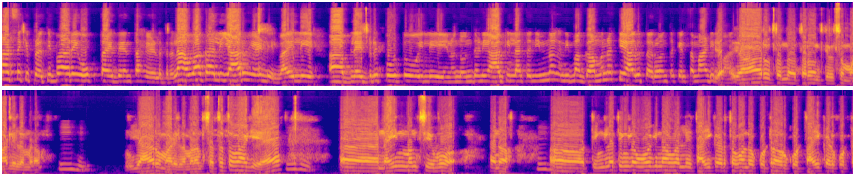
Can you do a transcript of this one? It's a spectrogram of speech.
ಮಾಡ್ಸಕ್ಕೆ ಪ್ರತಿ ಬಾರಿ ಹೋಗ್ತಾ ಇದೆ ಅಂತ ಹೇಳಿದ್ರಲ್ಲ ಅವಾಗ ಅಲ್ಲಿ ಯಾರು ಹೇಳಿಲ್ವಾ? ಇಲ್ಲಿ ಬ್ಲಡ್ ರಿಪೋರ್ಟ್ ಇಲ್ಲಿ ಏನೋ ನೋಂದಣಿ ಆಗಿಲ್ಲ ಅಂತ ನಿಮ್ಮ ನಿಮ್ಮ ಗಮನಕ್ಕೆ ಯಾರು ತರುವಂತ ಕೆಲಸ ಮಾಡಿಲ್ಲ? ಯಾರು ತಂದ ತರುವಂತ ಕೆಲಸ ಮಾಡ್ಲಿಲ್ಲ ಮೇಡಮ್ ಯಾರು ಮಾಡಿಲ್ಲ ಮೇಡಮ್ ಸತತವಾಗಿ ನೈನ್ ಮಂತ್ಸ್ ಇವೋ ಏನೋ ತಿಂಗಳ ತಿಂಗಳ ಹೋಗಿ ನಾವು ಅಲ್ಲಿ ತಾಯಿ ಕಾರ್ಡ್ ತಗೊಂಡೋಗಿ ಕೊಟ್ರು ಅವ್ರು ಕೊಟ್ಟು ತಾಯಿ ಕಾರ್ಡ್ ಕೊಟ್ಟ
